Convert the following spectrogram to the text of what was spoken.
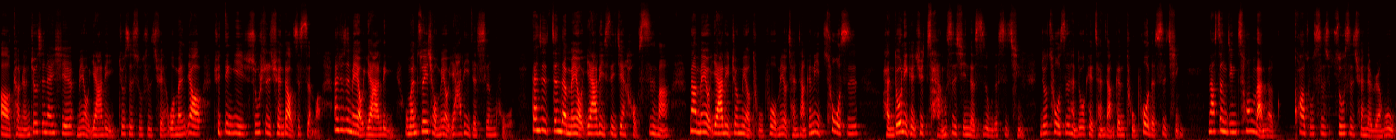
呃，可能就是那些没有压力，就是舒适圈。我们要去定义舒适圈到底是什么？那就是没有压力。我们追求没有压力的生活，但是真的没有压力是一件好事吗？那没有压力就没有突破，没有成长，可你错失很多你可以去尝试新的事物的事情，你就错失很多可以成长跟突破的事情。那圣经充满了。跨出舒舒适圈的人物，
